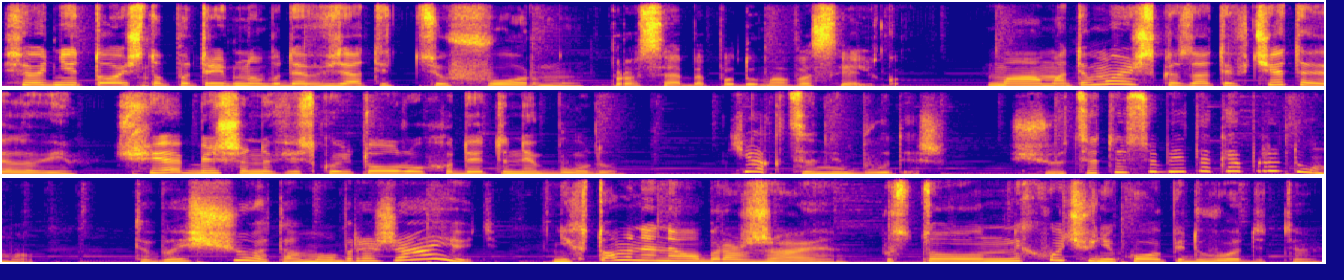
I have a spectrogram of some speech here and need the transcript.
Сьогодні точно потрібно буде взяти цю форму. Про себе подумав Василько. Мама, ти можеш сказати вчителеві, що я більше на фізкультуру ходити не буду. Як це не будеш? Що це ти собі таке придумав? Тебе що там ображають? Ніхто мене не ображає, просто не хочу нікого підводити.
